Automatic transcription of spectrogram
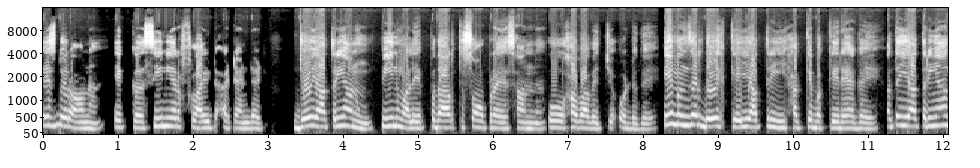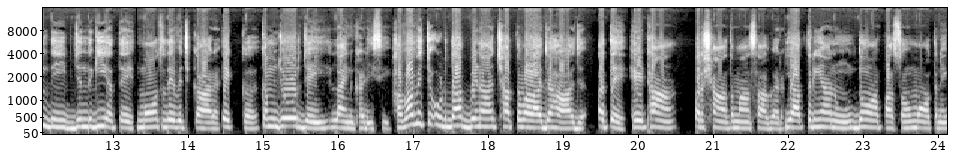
ਇਸ ਦੌਰਾਨ ਇੱਕ ਸੀਨੀਅਰ ਫਲਾਈਟ ਅਟੈਂਡੈਂਟ ਜੋ ਯਾਤਰੀਆਂ ਨੂੰ ਪੀਣ ਵਾਲੇ ਪਦਾਰਥ ਸੌਂਪ ਰਹੇ ਸਨ, ਉਹ ਹਵਾ ਵਿੱਚ ਉੱਡ ਗਏ। ਇਹ ਮੰਜ਼ਰ ਦੇਖ ਕੇ ਯਾਤਰੀ ਹੱਕੇ ਬੱਕੇ ਰਹਿ ਗਏ ਅਤੇ ਯਾਤਰੀਆਂ ਦੀ ਜ਼ਿੰਦਗੀ ਅਤੇ ਮੌਤ ਦੇ ਵਿਚਕਾਰ ਇੱਕ ਕਮਜ਼ੋਰ ਜਿਹੀ ਲਾਈਨ ਖੜੀ ਸੀ। ਹਵਾ ਵਿੱਚ ਉੱਡਦਾ ਬਿਨਾਂ ਛੱਤ ਵਾਲਾ ਜਹਾਜ਼ ਅਤੇ ਹੇਠਾਂ ਪ੍ਰਸ਼ਾਂਤ ਮਹਾਸਾਗਰ ਯਾਤਰੀਆਂ ਨੂੰ ਦੋਹਾਂ ਪਾਸੋਂ ਮੌਤ ਨੇ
